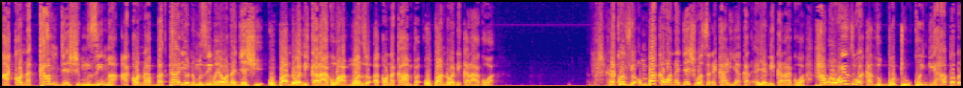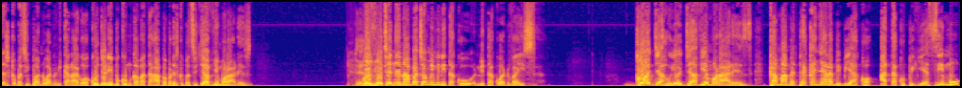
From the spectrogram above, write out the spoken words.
Ako na kam jeshi mzima ako na batalion mzima ya wanajeshi upande wa Nicaragua. mwanzo ako na kamp upande wa nikaragua na kwa hivyo mpaka wanajeshi wa serikali ya, ya Nicaragua hawawezi wakadhubutu kuingia hapa barishika basi upande wa Nicaragua kujaribu kumkamata hapa barishika basi Javier morales. This kwa hivyo chenye na ambacho mimi nitaku, nitaku advise goja huyo Javier morales kama ameteka nyara bibi yako atakupigia simu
